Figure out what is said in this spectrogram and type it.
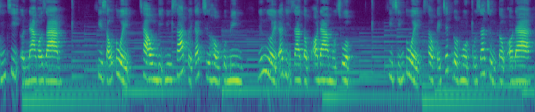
chính trị ở Nagoya. Khi 6 tuổi, cha ông bị mưu sát bởi các chư hầu của mình, những người đã bị gia tộc Oda mua chuộc. Khi 9 tuổi, sau cái chết đột ngột của gia trưởng tộc Oda,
